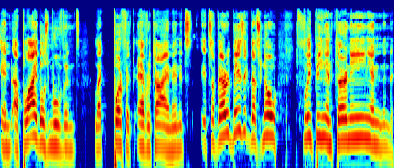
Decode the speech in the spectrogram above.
and apply those movements like perfect every time. And it's it's a very basic. That's no flipping and turning and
